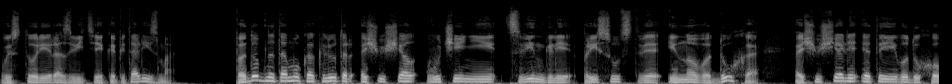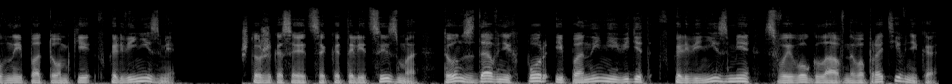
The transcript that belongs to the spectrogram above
в истории развития капитализма. Подобно тому, как Лютер ощущал в учении Цвингли присутствие иного духа, ощущали это его духовные потомки в кальвинизме. Что же касается католицизма, то он с давних пор и поныне видит в кальвинизме своего главного противника.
